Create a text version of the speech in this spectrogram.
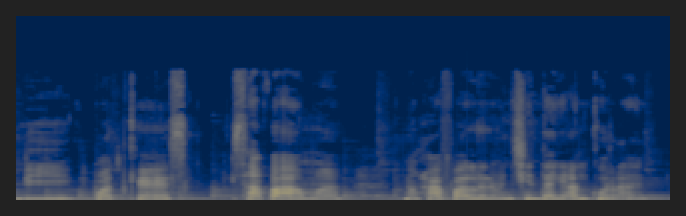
di podcast Sapa Ama, menghafal dan mencintai Al-Quran.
